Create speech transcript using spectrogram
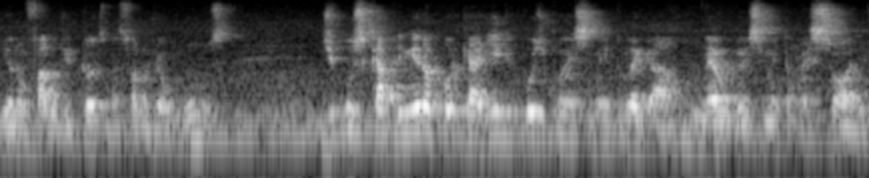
e eu não falo de todos, mas falo de alguns, de buscar primeiro a porcaria e depois o conhecimento legal, né, o conhecimento mais sólido.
